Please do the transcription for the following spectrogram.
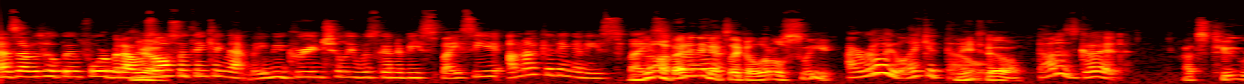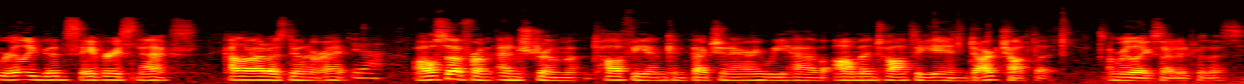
as I was hoping for, but I was Yeah. also thinking that maybe green chili was going to be spicy. I'm not getting any spice. no, if anything, it. it's like a little sweet. I really like it though. Me too. That is good. That's two really good savory snacks. Colorado's doing it right. Yeah. Also from Enstrom Toffee and Confectionery, we have almond toffee in dark chocolate. I'm really excited for this.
